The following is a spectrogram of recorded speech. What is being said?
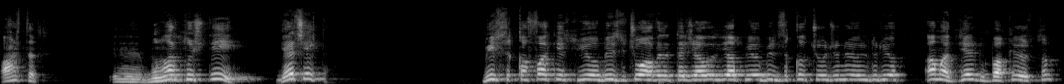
artık e, bunlar suç değil. Gerçekten. Birisi kafa kesiyor, birisi çoğu hafifte tecavüz yapıyor, birisi kız çocuğunu öldürüyor. Ama diğer gün bakıyorsun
